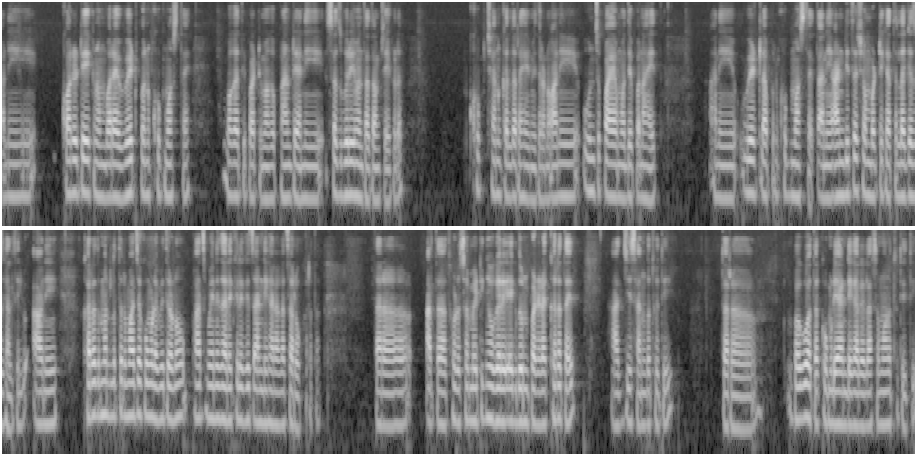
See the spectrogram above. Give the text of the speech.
आणि क्वालिटी एक नंबर आहे. वेट पण खूप मस्त आहे. बघा ती पाठीमागं पांढरे आणि सजगुरी म्हणतात आमच्या इकडं. खूप छान कलर आहे मित्रांनो. आणि उंच पायामध्ये पण आहेत. आणि वेटला पण खूप मस्त आहेत. आणि अंडी तर शंभर टक्के आता लगेच घालतील. आणि खरंच म्हटलं तर माझ्या कोंबड्या मित्रांनो पाच महिने झाले की लगेच अंडी घालायला चालू करतात. तर आता थोडंसं मीटिंग वगैरे एक दोन पड्या करत आहेत. आजी सांगत होती. तर बघू आता कोंबडी अंडे घालायला असं म्हणत होती ती.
